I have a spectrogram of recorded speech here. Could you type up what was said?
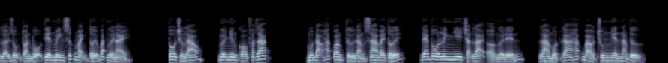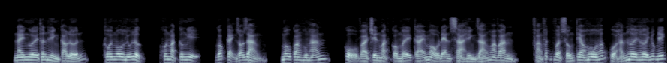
lợi dụng toàn bộ tiên minh sức mạnh tới bắt người này. Tô trưởng lão, ngươi nhưng có phát giác. Một đạo hắc quang từ đằng xa bay tới, đem tô linh nhi chặn lại ở người đến, là một gã hắc bảo trung niên nam tử. Này người thân hình cao lớn, khôi ngô hữu lực, khuôn mặt cương nghị, góc cạnh rõ ràng, mâu quang hung hãn cổ và trên mặt có mấy cái màu đen xà hình dáng hoa văn, phảng phất vật sống theo hô hấp của hắn hơi hơi nhúc ních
